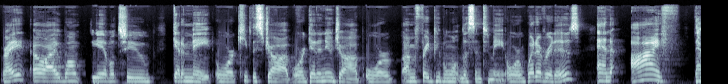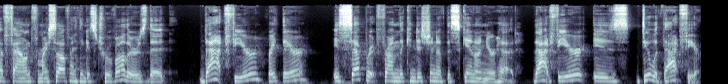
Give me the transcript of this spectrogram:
right? Oh, I won't be able to get a mate or keep this job or get a new job or I'm afraid people won't listen to me or whatever it is. And I have found for myself, and I think it's true of others, that that fear right there is separate from the condition of the skin on your head. That fear is deal with that fear.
